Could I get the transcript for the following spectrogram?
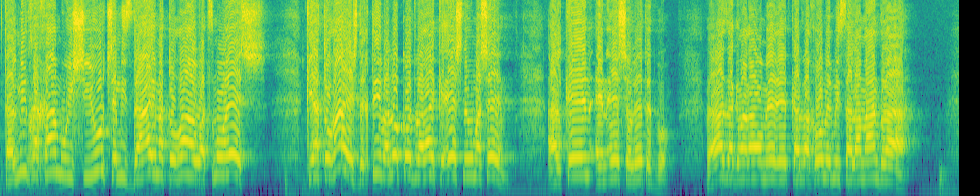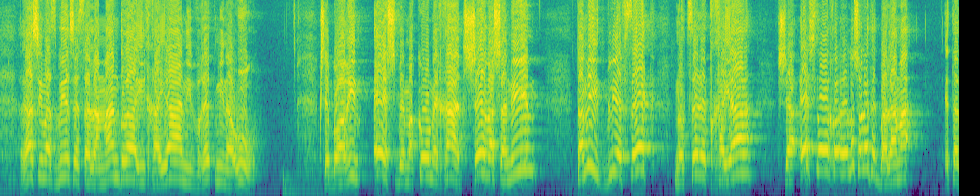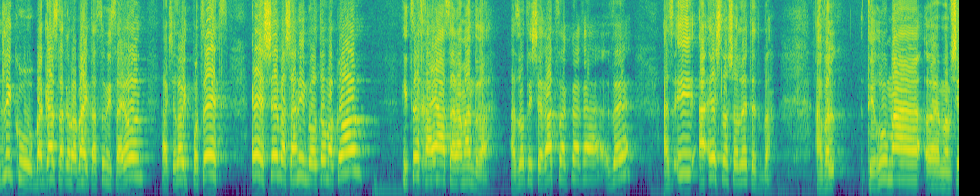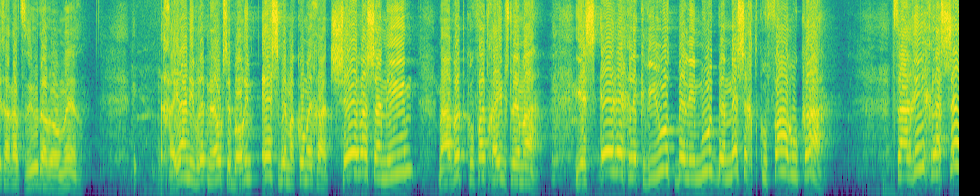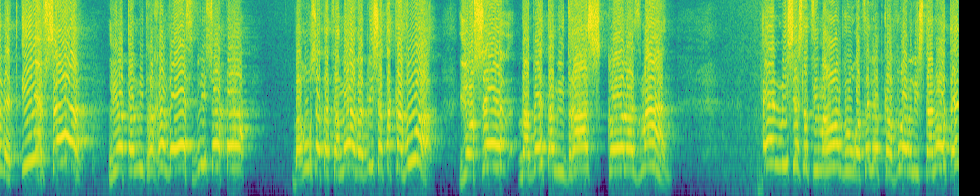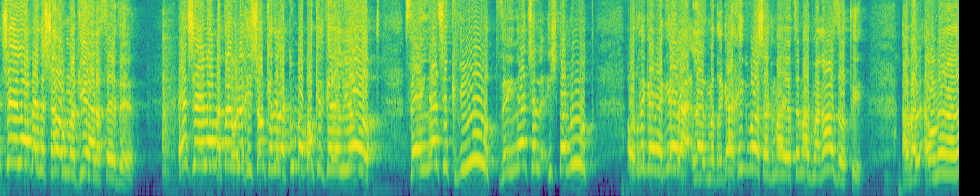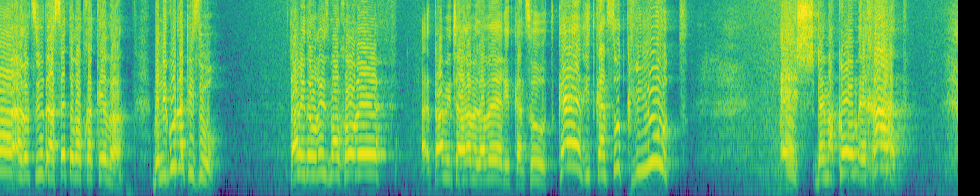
תלמיד חכם הוא אישיות שמזדהה עם התורה, הוא עצמו אש. כי התורה אש, דכתיב הלא כל דבריי כאש נאום השם. על כן אין אש שולטת בו. ואז הגמרא אומרת קל וחומר מסלמנדרה. רש"י מסביר שסלמנדרה היא חיה נבראת מן האור. כשבוערים אש במקום אחד שבע שנים, תמיד, בלי הפסק, נוצרת חיה שהאש לא, יכול, לא שולטת בה. למה? תדליקו בגז שלכם בבית, תעשו ניסיון, רק שלא יתפוצץ, אש שבע שנים באותו מקום, יצא חיה סלמנדרה. הזאתי שרצה ככה, זה, אז היא, האש לא שולטת בה. אבל תראו מה אה, ממשיך הרב צבי יהודה ואומר חיה נבראת מן האור כשבוערים אש במקום אחד. שבע שנים מהווה תקופת חיים שלמה. יש ערך לקביעות בלימוד במשך תקופה ארוכה. צריך לשבת, אי אפשר להיות תלמיד חכם ואש בלי שאתה, ברור שאתה צמא אבל בלי שאתה קבוע. יושב בבית המדרש כל הזמן. אין מי שיש לו צמאון והוא רוצה להיות קבוע ולהשתנות, אין שאלה באיזה שעה הוא מגיע לסדר. אין שאלה מתי הוא הולך לישון כדי לקום בבוקר כדי להיות. זה עניין של קביעות, זה עניין של השתנות. עוד רגע נגיע למדרגה הכי גבוהה שיוצא מהגמרא הזאתי. אבל אומר הרב ציודה, עשה תורתך קבע. בניגוד לפיזור. תמיד אומרים זמן חורף, תמיד כשהרב מדבר, התכנסות. כן, התכנסות, קביעות. אש במקום אחד.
